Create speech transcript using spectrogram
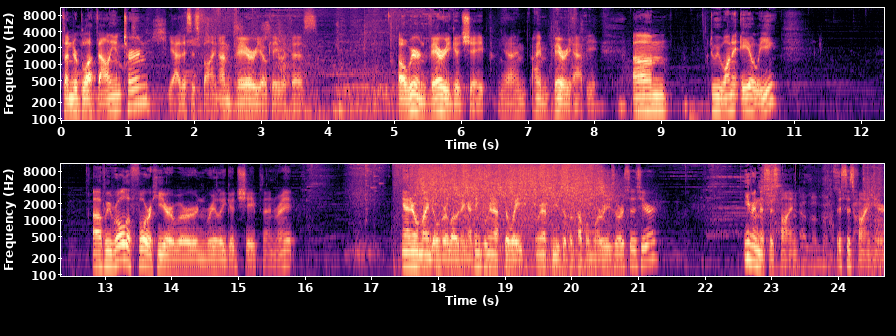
Thunderbluff Valiant turn. Yeah, this is fine. I'm very okay with this. Oh, we're in very good shape. Yeah, I'm, I'm very happy. Um, do we want an AoE? Uh, if we roll a 4 here, we're in really good shape then, right? Yeah, I don't mind overloading. I think we're going to have to wait. We're going to have to use up a couple more resources here. Even this is fine. This is fine here.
